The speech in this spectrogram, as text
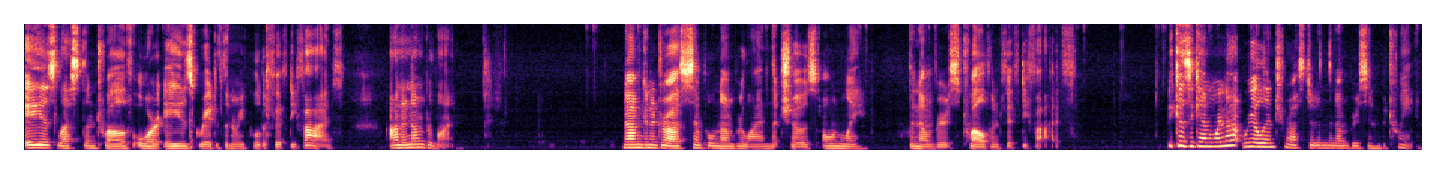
a is less than 12 or a is greater than or equal to 55 on a number line. Now I'm going to draw a simple number line that shows only the numbers 12 and 55. Because again, we're not real interested in the numbers in between.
